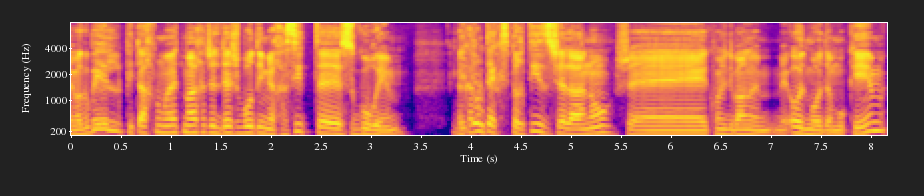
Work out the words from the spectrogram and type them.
במקביל פיתחנו באמת מערכת של דשבורדים יחסית אה, סגורים. לקחנו את ה expertise שלנו שכמו שדיברנו הם מאוד מאוד עמוקים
